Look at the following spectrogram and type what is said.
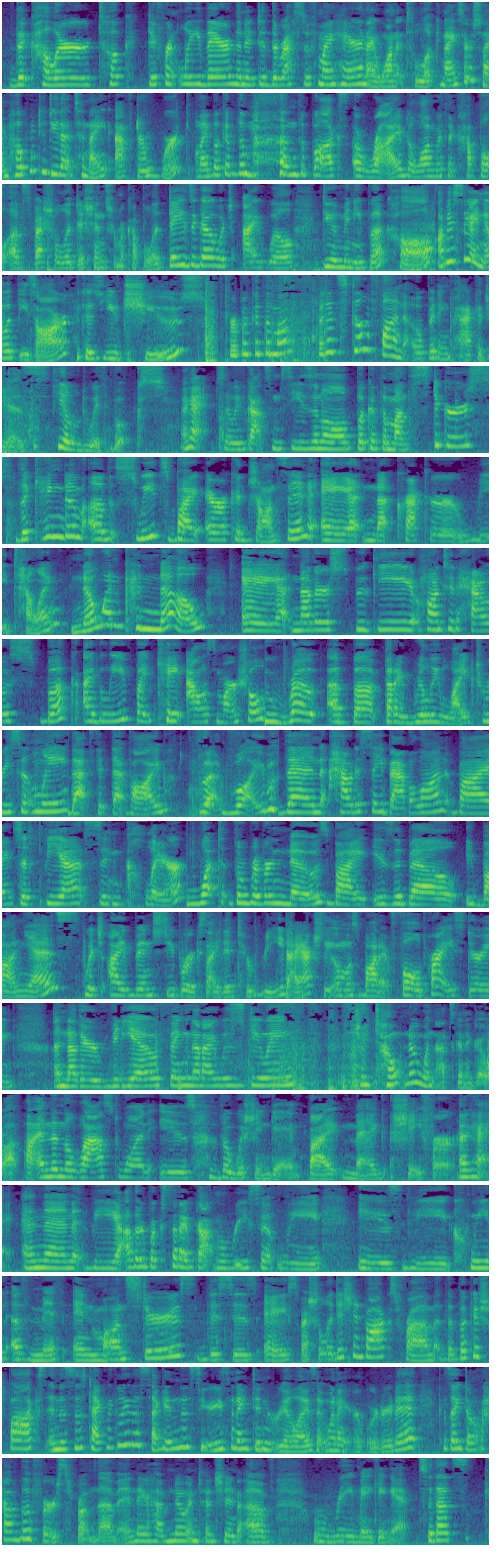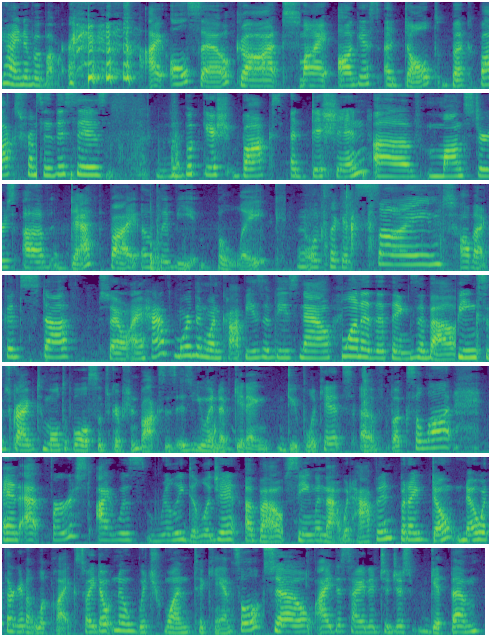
the color took differently there than it did the rest of my hair and I want it to look nicer so I'm hoping to do that tonight after work. My book of the month box arrived along with a couple of special editions from a couple of days ago which I will do a mini book haul. Obviously I know what these are because you choose for book of the month but it's still fun opening packages filled with books. Okay so we've got some seasonal book of the month stickers. The Kingdom of Sweets by Erika Johansen, a Nutcracker retelling. No one can know a, another spooky haunted house book, I believe, by Kate Alice Marshall, who wrote a book that I really liked recently that fit that vibe. That vibe. Then How to Say Babylon by Safiya Sinclair. What the River Knows by Isabel Ibanez, which I've been super excited to read. I actually almost bought it full price during another video thing that I was doing, which I don't know when that's gonna go up. Uh, and then the last one is The Wishing Game by Meg Shaffer. Okay, and then the other books that I've gotten recently is the Queen of Myth and Monsters. This is a special edition box from the Bookish box, and this is technically the second in the series, and I didn't realize it when I ordered it because I don't have the first from them, and they have no intention of remaking it. So that's kind of a bummer. I also got my August adult book box from, so this is the Bookish box edition of Masters of Death by Olivia Blake. And it looks like it's signed, all that good stuff. So I have more than one copies of these now. One of the things about being subscribed to multiple subscription boxes is you end up getting duplicates of books a lot. And at first I was really diligent about seeing when that would happen, but I don't know what they're gonna look like. So I don't know which one to cancel. So I decided to just get them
